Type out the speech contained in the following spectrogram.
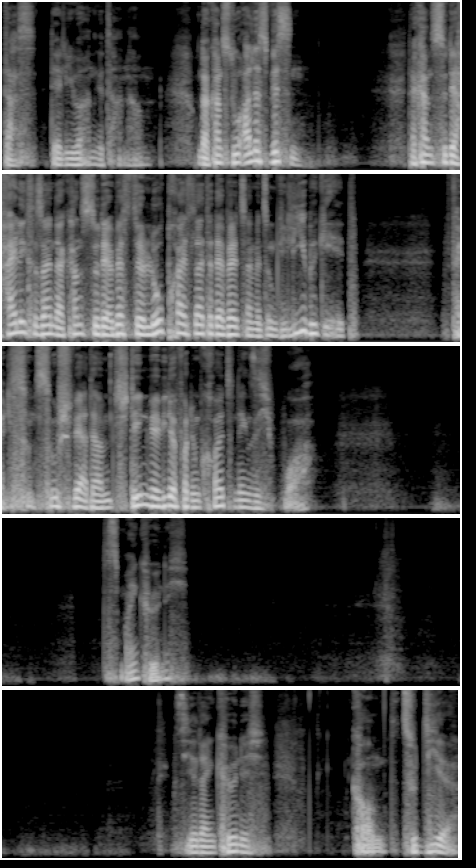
das der Liebe angetan haben. Und da kannst du alles wissen. Da kannst du der Heiligste sein, da kannst du der beste Lobpreisleiter der Welt sein. Wenn es um die Liebe geht, fällt es uns so schwer. Da stehen wir wieder vor dem Kreuz und denken sich, boah, das ist mein König. Siehe, dein König kommt zu dir.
